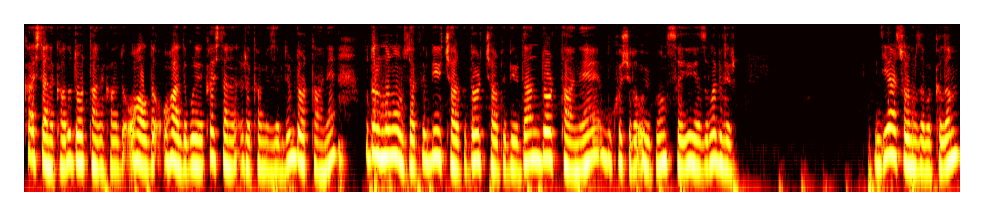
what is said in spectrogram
Kaç tane kaldı? 4 tane kaldı. O halde o halde buraya kaç tane rakam yazabilirim? 4 tane. Bu durumda ne olacaktır? 1 çarpı 4 çarpı 1'den 4 tane bu koşula uygun sayı yazılabilir. Diğer sorumuza bakalım.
